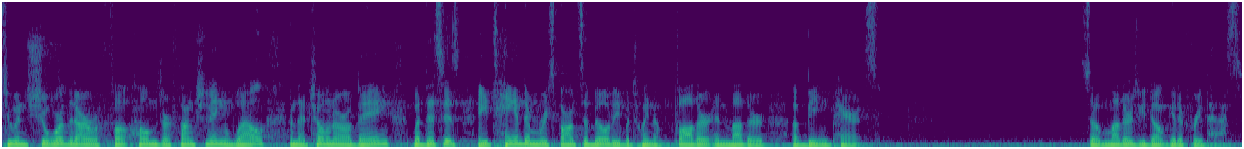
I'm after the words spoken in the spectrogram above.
to ensure that our homes are functioning well and that children are obeying. But this is a tandem responsibility between the father and mother of being parents. So, mothers, you don't get a free pass.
